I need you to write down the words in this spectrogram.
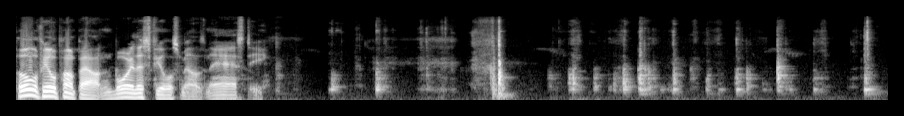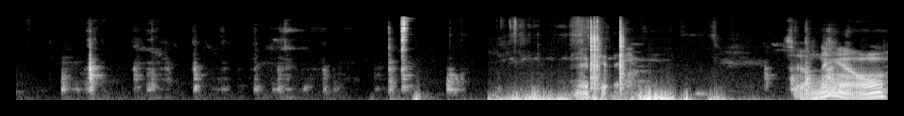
Pull the fuel pump out, and boy, this fuel smells nasty. Okay. So now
